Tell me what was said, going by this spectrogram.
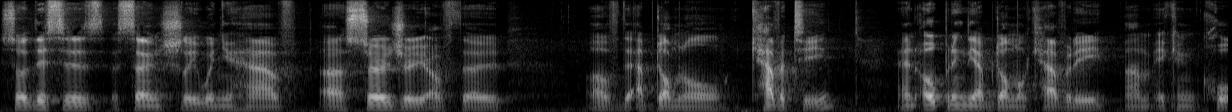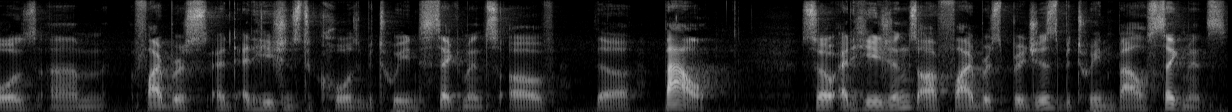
So this is essentially when you have a surgery of the of the abdominal cavity and opening the abdominal cavity, um, it can cause um, fibrous ad adhesions to cause between segments of the bowel. So adhesions are fibrous bridges between bowel segments.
